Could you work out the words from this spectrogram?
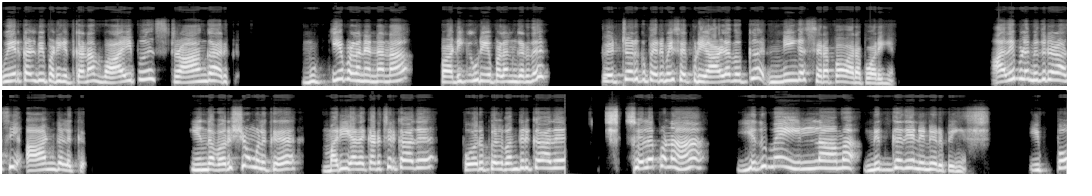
உயர்கல்வி படிக்கிறதுக்கான வாய்ப்பு ஸ்ட்ராங்கா இருக்கு. முக்கிய பலன் என்னன்னா, படிக்கக்கூடிய பலன்கிறது பெற்றோருக்கு பெருமை சேர்க்கக்கூடிய அளவுக்கு நீங்க சிறப்பா வர போறீங்க அதே போல மிதுனராசி ஆண்களுக்கு. இந்த வருஷம் உங்களுக்கு மரியாதை கிடைச்சிருக்காது. பொறுப்புகள் வந்திருக்காது. சொல்லப்போனா எதுவுமே இல்லாம நிர்கதியா நின்னு இருப்பீங்க. இப்போ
